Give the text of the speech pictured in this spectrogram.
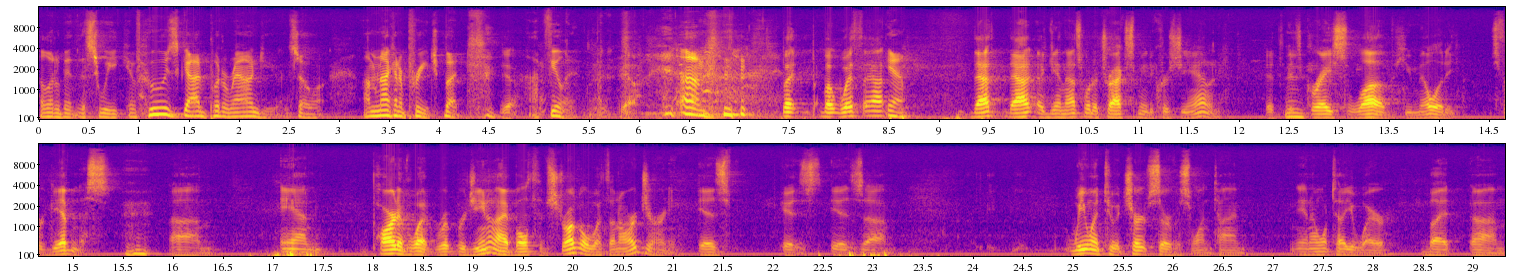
a little bit this week of who's God put around you. And so I'm not going to preach, but Yeah. I feel it. Yeah. Um, but but with that, Yeah. that that again, that's what attracts me to Christianity. It, It's mm. grace, love, humility, it's forgiveness, mm-hmm. um, and part of what Re- Regina and I both have struggled with on our journey is is is um, we went to a church service one time, and I won't tell you where, but um,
